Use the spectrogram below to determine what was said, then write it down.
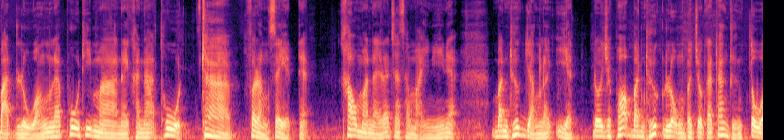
บัตรหลวงและผู้ที่มาในคณะทูตครับฝรั่งเศสเนี่ยเข้ามาในรัชสมัยนี้เนี่ยบันทึกอย่างละเอียด โดยเฉพาะบันทึกลงไปจนกระทั่งถึงตัว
